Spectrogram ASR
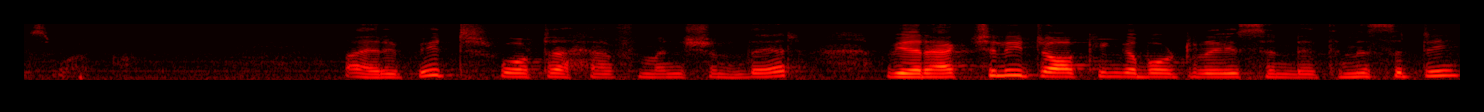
is one. I repeat what I have mentioned there. We are actually talking about race and ethnicity,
